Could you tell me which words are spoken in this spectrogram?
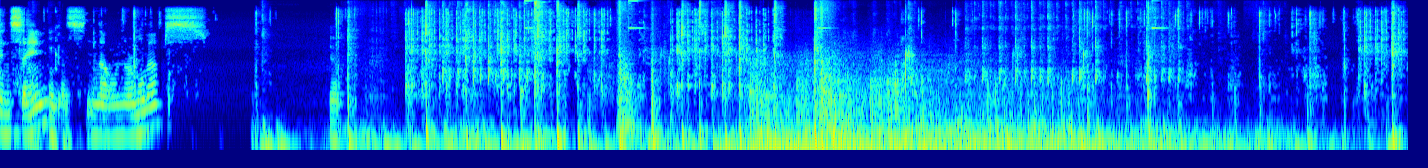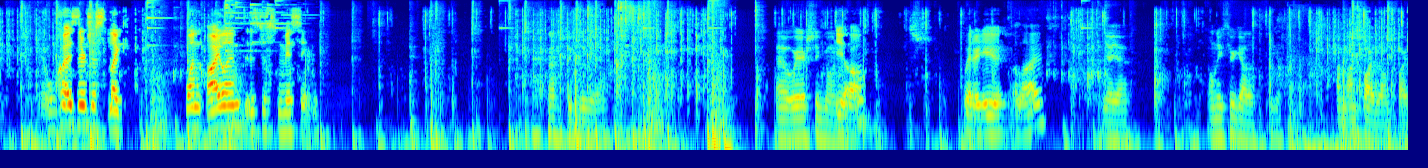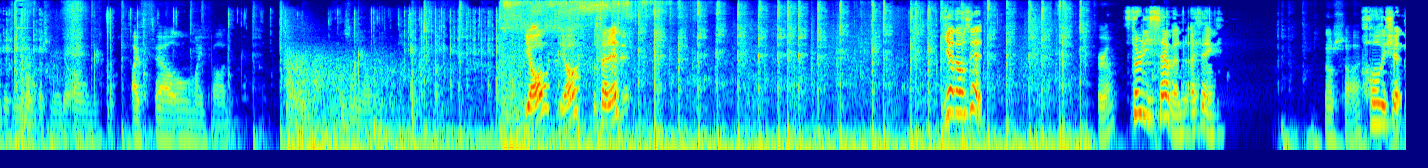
insane Okay. because no normal maps. Yep. Why is there just like one island is just missing? they blew it up. Uh, we're actually going. Yeah. Wait, are you alive? Yeah, yeah. Only three guys. left, three guys. I'm, I'm fire though, I'm fire. There's one guy pushing me. Go. Oh. I fell. Oh my god. There's only one. Yo, yo, was that it? Yeah, that was it. For real? 37, I think. No shot. Holy shit.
